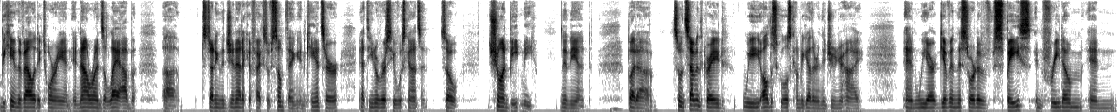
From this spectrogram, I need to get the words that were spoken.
became the valedictorian and now runs a lab uh, studying the genetic effects of something in cancer at the University of Wisconsin. So Sean beat me in the end. But uh, so in seventh grade, we all the schools come together in the junior high, and we are given this sort of space and freedom and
